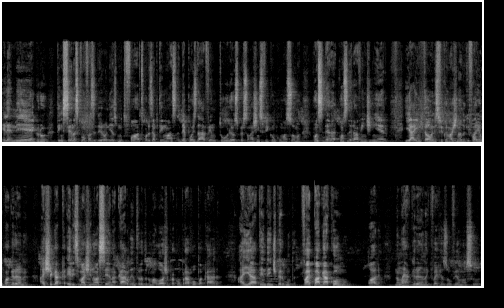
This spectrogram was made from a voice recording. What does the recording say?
ele é negro, tem cenas que vão fazendo ironias muito fortes. Por exemplo, tem uma, depois da aventura, os personagens ficam com uma soma considera, considerável em dinheiro. E aí então eles ficam imaginando o que fariam com a grana. Aí chega, eles imaginam a cena, a Carla entrando numa loja para comprar roupa cara. Aí a atendente pergunta: "Vai pagar como?" Olha, não é a grana que vai resolver o nosso,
